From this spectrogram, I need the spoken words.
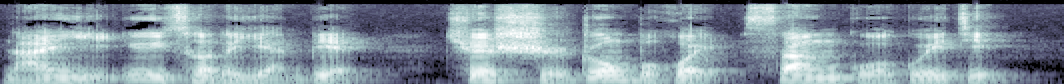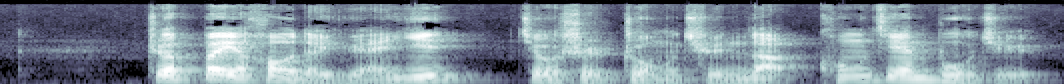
难以预测的演变，却始终不会三国归晋。这背后的原因，就是种群的空间布局。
